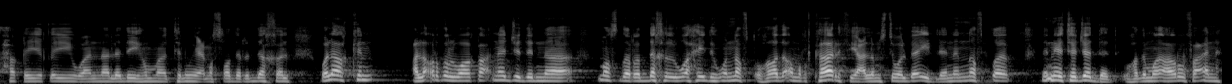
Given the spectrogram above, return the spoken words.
حقيقي وأن لديهم تنويع مصادر الدخل. ولكن على أرض الواقع نجد أن مصدر الدخل الوحيد هو النفط وهذا أمر كارثي على المستوى البعيد لأن النفط لن يتجدد وهذا معروف عنه.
